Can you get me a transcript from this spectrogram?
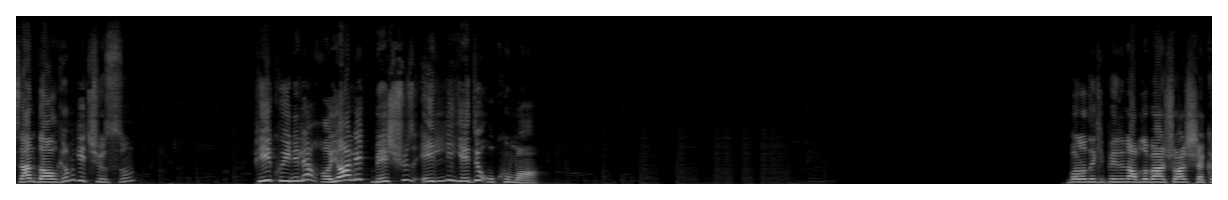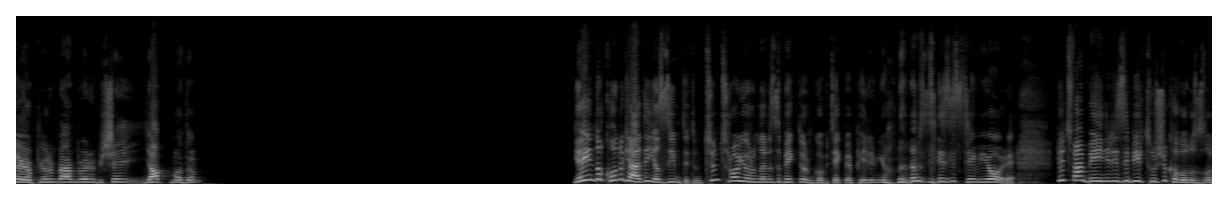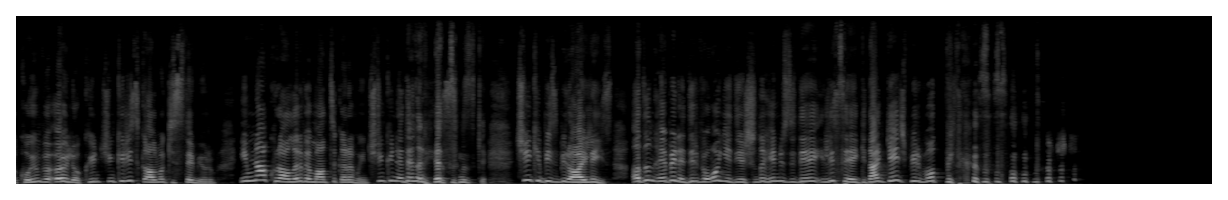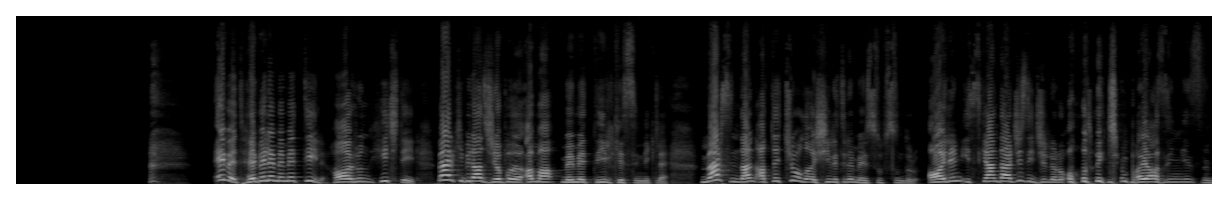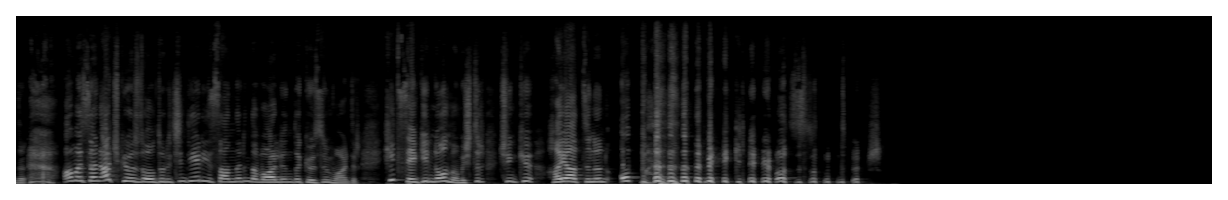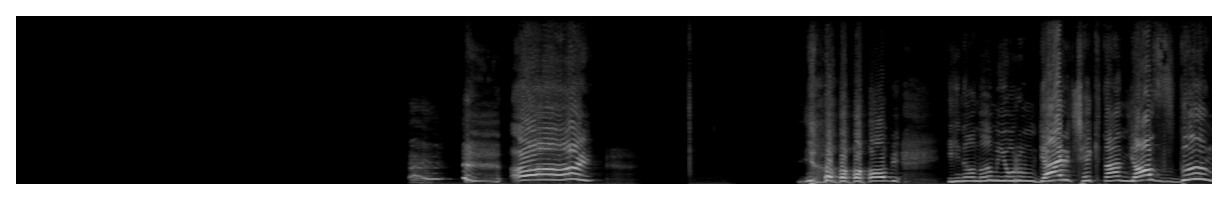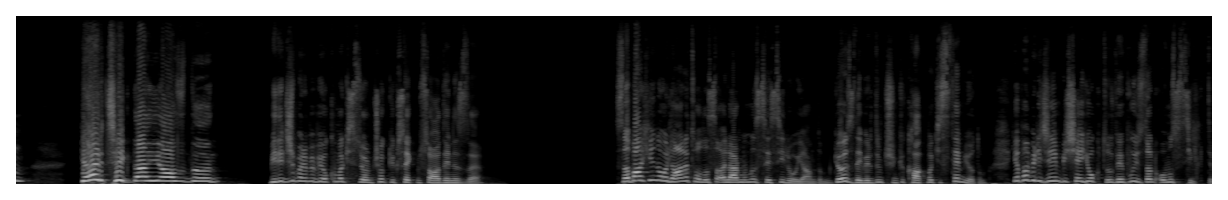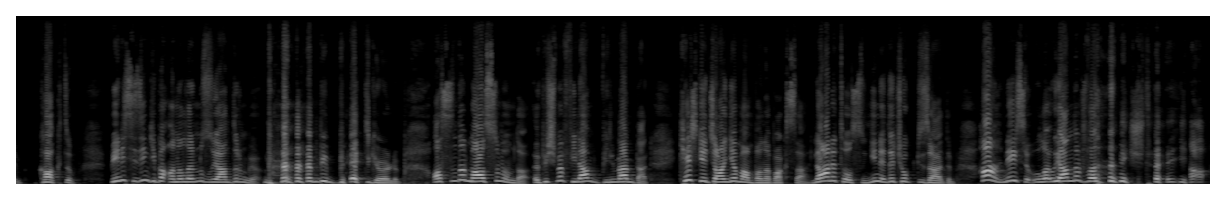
Sen dalga mı geçiyorsun? P Queen ile Hayalet 557 okuma. Banadaki Pelin abla ben şu an şaka yapıyorum. Ben böyle bir şey yapmadım. Yayında konu geldi yazayım dedim. Tüm troll yorumlarınızı bekliyorum Gobitek ve Pelin yorumlarım sizi seviyor. Lütfen beyninizi bir turşu kavanozuna koyun ve öyle okuyun. Çünkü risk almak istemiyorum. İmla kuralları ve mantık aramayın. Çünkü neden arayasınız ki? Çünkü biz bir aileyiz. Adın Hebele'dir ve 17 yaşında henüz liseye giden genç bir Wattpad kızısındır. Evet Hebele Mehmet değil. Harun hiç değil. Belki biraz jabı ama Mehmet değil kesinlikle. Mersin'den Atletçioğlu aşiretine mensupsundur. Ailenin İskenderci zincirleri olduğu için bayağı zenginsindir. Ama sen aç gözlü olduğun için diğer insanların da varlığında gözün vardır. Hiç sevgilin olmamıştır çünkü hayatının opasını bekliyorsundur. Ay! Ya abi inanamıyorum gerçekten yazdın. Gerçekten yazdın. Birinci bölümü bir okumak istiyorum çok yüksek müsaadenizle. Sabah yine o lanet olası alarmımın sesiyle uyandım. Göz devirdim çünkü kalkmak istemiyordum. Yapabileceğim bir şey yoktu ve bu yüzden omuz silktim. Kalktım. Beni sizin gibi analarınız uyandırmıyor. Bir bad girl'üm. Aslında masumum da. Öpüşme filan bilmem ben. Keşke Can Yaman bana baksa. Lanet olsun yine de çok güzeldim. Ha neyse uyandım falan işte. ya.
